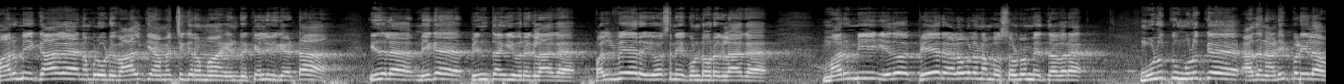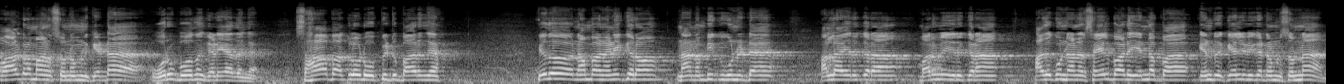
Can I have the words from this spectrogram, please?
மறுமைக்காக நம்மளுடைய வாழ்க்கையை அமைச்சுக்கிறோமா என்று கேள்வி கேட்டால் இதில் மிக பின்தங்கியவர்களாக பல்வேறு யோசனை கொண்டவர்களாக மறுமி ஏதோ பேரளவில் நம்ம சொல்கிறோமே தவிர முழுக்க முழுக்க அதன் அடிப்படையில் வாழ்கிறோமான்னு சொன்னோம்னு கேட்டால் ஒருபோதும் கிடையாதுங்க. சஹாபாக்களோடு ஒப்பிட்டு பாருங்கள் ஏதோ நம்ம நினைக்கிறோம் நான் நம்பிக்கை கொண்டுட்டேன் அல்லாஹ் இருக்கிறான் மறுமை இருக்கிறான் அதுக்குண்டான செயல்பாடு என்னப்பா என்று கேள்வி கேட்டோம்னு சொன்னால்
